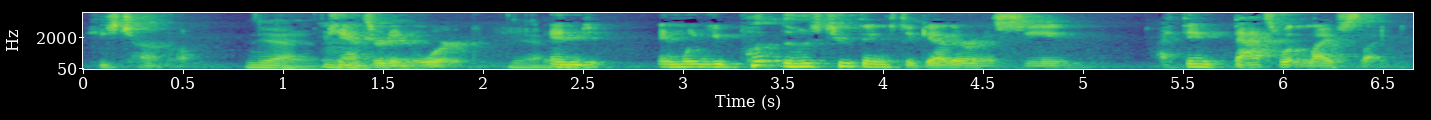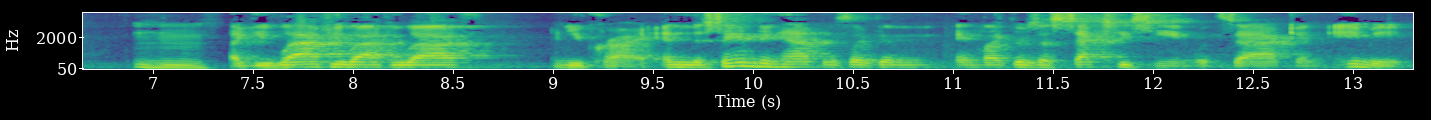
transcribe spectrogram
he's terminal. Yeah. Cancer didn't work, Yeah. and and when you put those two things together in a scene, I think that's what life's like. Mhm. Like you laugh, you laugh, you laugh, and you cry. And the same thing happens like in, in like there's a sexy scene with Zach and Amy.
